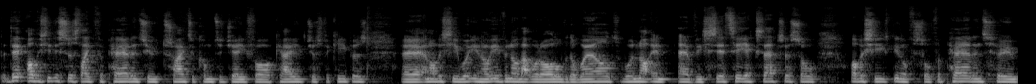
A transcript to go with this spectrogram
They, obviously, this is like for parents who try to come to J4K Just4Keepers. Uh, and obviously, you know, even though that we're all over the world, we're not in every city, etc. So obviously, you know, so for parents who,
